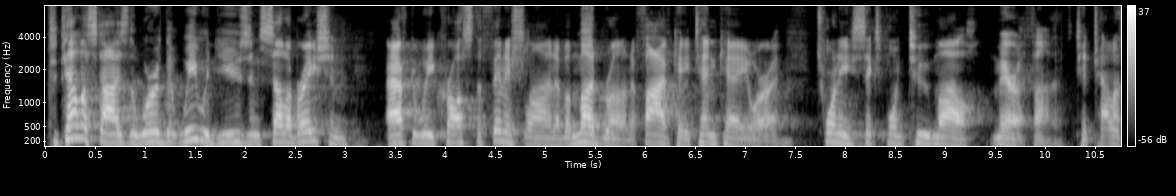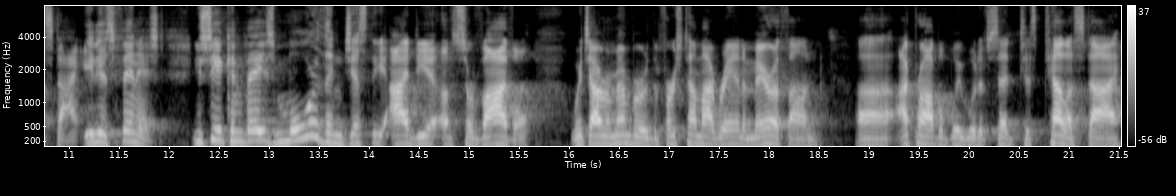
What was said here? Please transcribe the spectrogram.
Tetelestai is the word that we would use in celebration after we cross the finish line of a mud run, a 5K, 10K, or a 26.2 mile marathon. Tetelestai. It is finished. You see, it conveys more than just the idea of survival, which I remember the first time I ran a marathon, uh, I probably would have said to tell Tetelestai.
